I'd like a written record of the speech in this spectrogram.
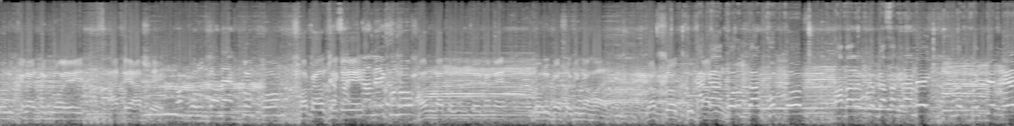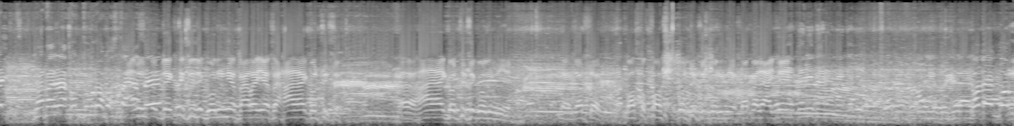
গরু কেনার জন্য এই হাটে আসে। গরুর দাম একদম কম সকাল থেকে সন্ধ্যা পর্যন্ত এখানে গরু বেচা কিনা হয়। দর্শক খুব গরুর দাম খুব কম। বাজারে কোনো বেচা কেনা নেই কোনো নেই। ব্যাপারীরা খুব দূর অবস্থায় আমি তো দেখতেছি যে গরু নিয়ে দাঁড়াই আছে হাই হাই করতেছে। হ্যাঁ, হাই হাই করতেছে গরু নিয়ে। যত দর্শক কত কষ্ট করতেছে গরু নিয়ে। সকালে আইসে কবে গরু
